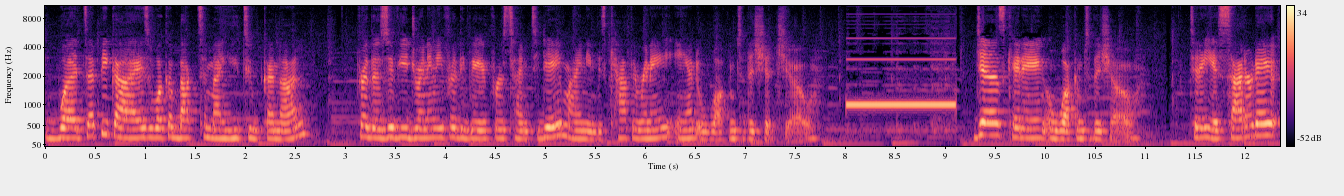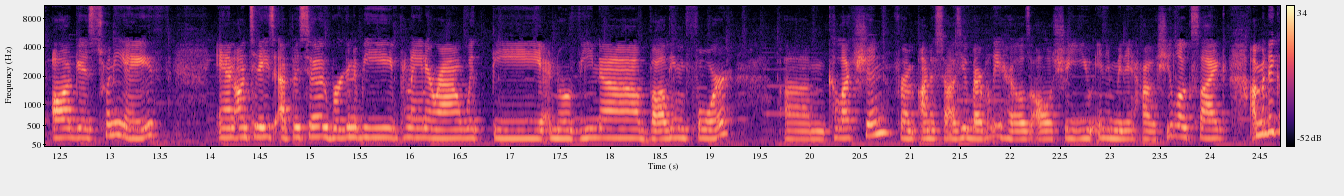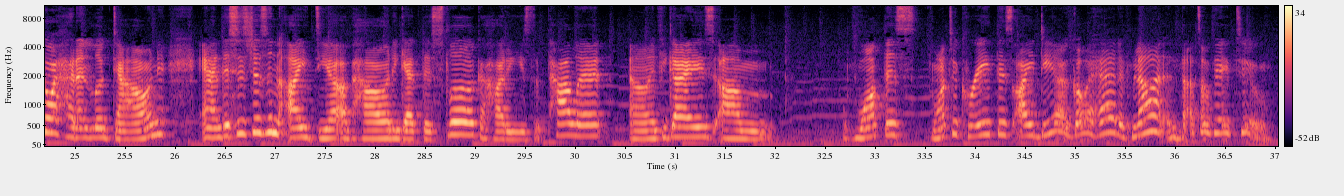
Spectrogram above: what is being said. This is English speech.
What's up you guys? Welcome back to my YouTube channel. For those of you joining me for the very first time today, my name is Catherine Renee and welcome to the shit show. Just kidding, welcome to the show. Today is Saturday, August 28th, and on today's episode, we're gonna be playing around with the Norvina Volume 4 um, collection from Anastasia Beverly Hills. I'll show you in a minute how she looks like. I'm gonna go ahead and look down and this is just an idea of how to get this look, how to use the palette. Uh, if you guys um, want this, want to create this idea, go ahead. If not, that's okay too.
